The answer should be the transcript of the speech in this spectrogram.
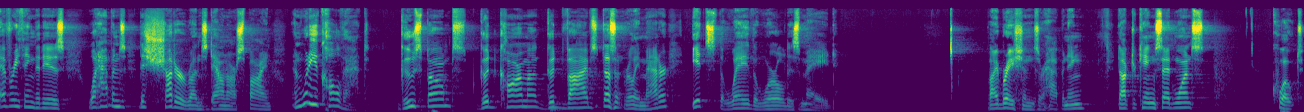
everything that is, what happens? This shudder runs down our spine. And what do you call that? Goosebumps? Good karma? Good vibes? Doesn't really matter. It's the way the world is made. Vibrations are happening. Dr. King said once, quote,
